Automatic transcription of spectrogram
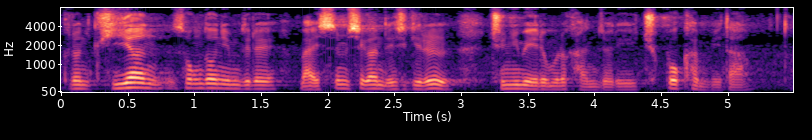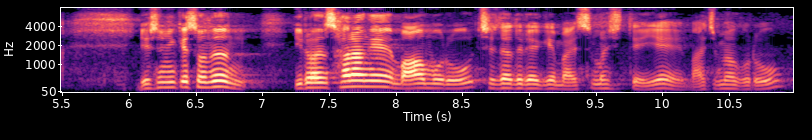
그런 귀한 성도님들의 말씀 시간 되시기를 주님의 이름으로 간절히 축복합니다. 예수님께서는 이러한 사랑의 마음으로 제자들에게 말씀하실 때에 마지막으로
